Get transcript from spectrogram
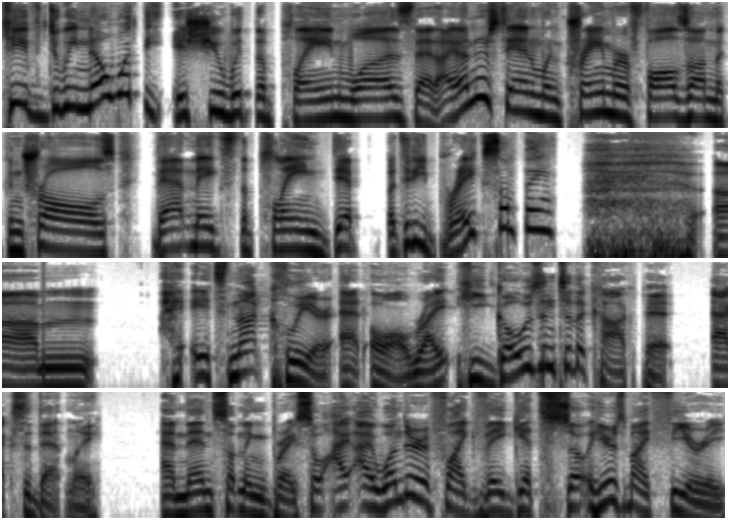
Keith, do we know what the issue with the plane was? That I understand when Kramer falls on the controls, that makes the plane dip. But did he break something? um, it's not clear at all, right? He goes into the cockpit accidentally, and then something breaks. So I, I wonder if like they get so. Here's my theory:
